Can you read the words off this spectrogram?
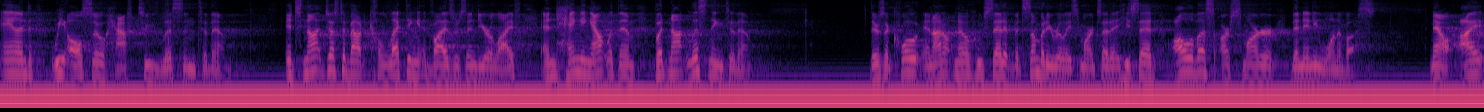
and we also have to listen to them. It's not just about collecting advisors into your life and hanging out with them, but not listening to them. There's a quote, and I don't know who said it, but somebody really smart said it. He said, All of us are smarter than any one of us. Now, I,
